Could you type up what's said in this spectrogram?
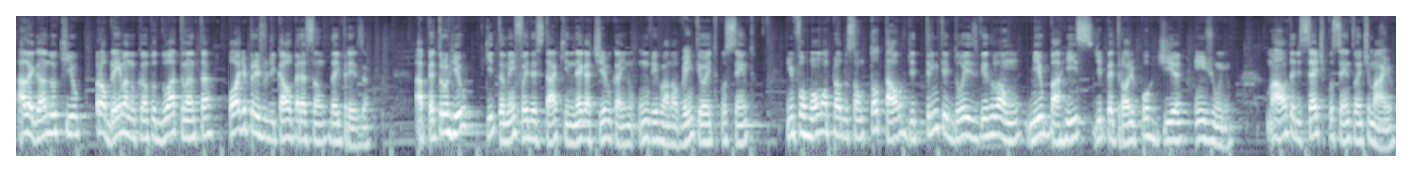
alegando que o problema no campo do Atlanta pode prejudicar a operação da empresa. A PetroRio, que também foi destaque negativo, caindo 1,98%, informou uma produção total de 32,1 mil barris de petróleo por dia em junho, uma alta de 7% ante maio.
